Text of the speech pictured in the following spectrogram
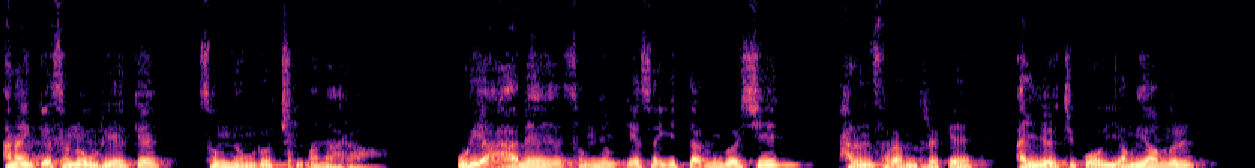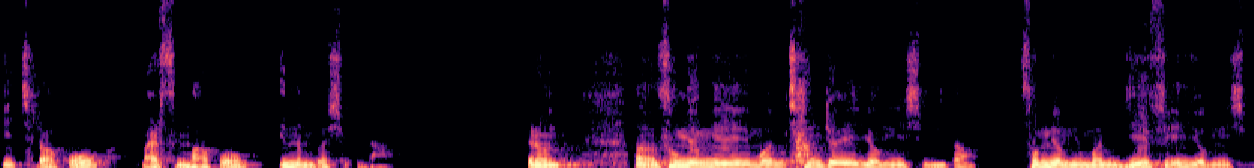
하나님께서는 우리에게 성령으로 충만하라. 우리 안에 성령께서 있다는 것이 다른 사람들에게 알려지고 영향을 끼치라고 말씀하고 있는 것입니다. 여러분, 어, 성령님은 창조의 영이십니다. 성령님은 예수의 영이십니다.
